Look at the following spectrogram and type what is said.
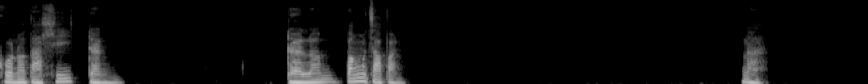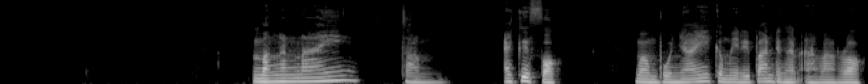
konotasi dan dalam pengucapan. Nah, mengenai equivoc mempunyai kemiripan dengan analog,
